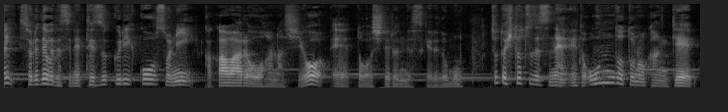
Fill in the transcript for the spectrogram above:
はい、それではですね手作り酵素に関わるお話を、えーと、してるんですけれどもちょっと一つですね、えーと、温度との関係、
